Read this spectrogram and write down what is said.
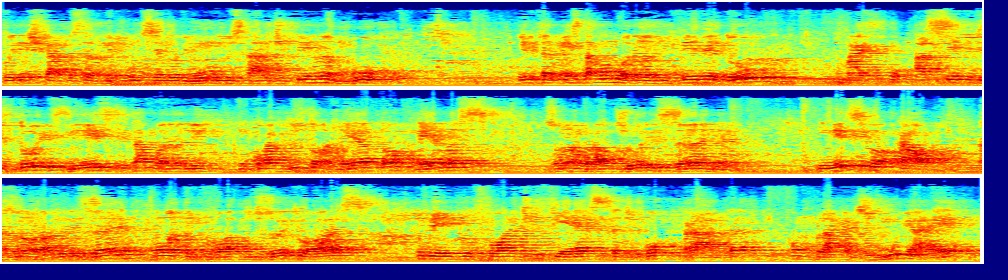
foi identificado posteriormente como sendo oriundo do estado de Pernambuco. Ele também estava morando em Fervedouro, mas há cerca de dois meses ele estava morando ali em Córrego dos Dornelas, zona rural de Orizânia. E nesse local, na zona rural de Orizânia, ontem, por volta de 18 horas, um veículo Ford Fiesta de cor prata, com placa de Mulheré,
